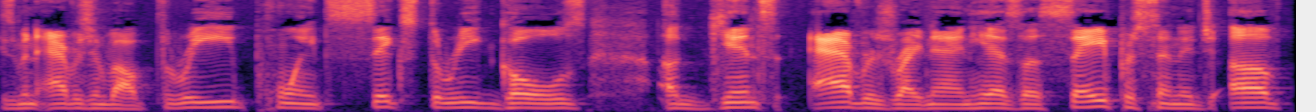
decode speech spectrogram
He's been averaging about 3.63 goals against average right now, and he has a save percentage of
